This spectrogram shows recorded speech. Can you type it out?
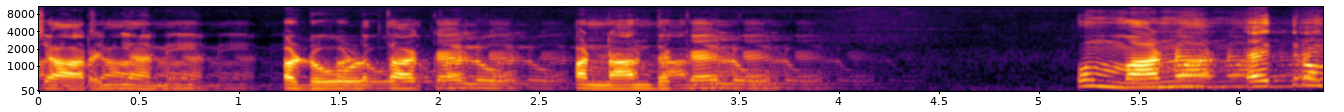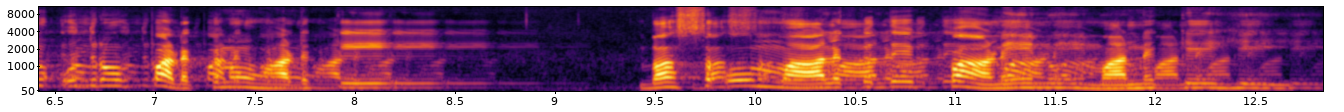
ਚ ਆ ਰਹੀਆਂ ਨੇ, ਅਡੋਲਤਾ ਕਹਿ ਲੋ ਆਨੰਦ ਕਹਿ ਲੋ ਉਹ ਮਨ ਇਧਰੋਂ ਉਧਰੋਂ ਭੜਕਣੋਂ ਹਟ ਕੇ ਬਸ ਉਹ ਮਾਲਕ ਦੇ ਭਾਣੇ ਨੂੰ ਮੰਨ ਕੇ ਹੀ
